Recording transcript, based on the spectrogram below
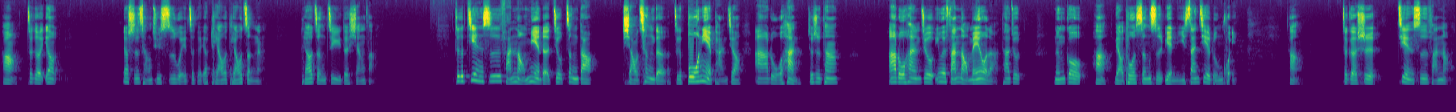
啊，这个要要时常去思维，这个要调调整啊，调整自己的想法。这个见思烦恼灭的，就正到小乘的这个波涅盘，叫阿罗汉，就是他阿罗汉就因为烦恼没有了，他就能够。哈，了脱生死，远离三界轮回。啊，这个是见思烦恼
